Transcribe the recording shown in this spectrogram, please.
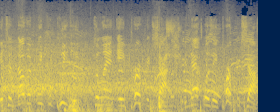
It's another thing completely to land a perfect shot. And that was a perfect shot.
